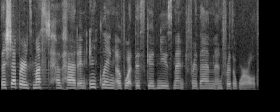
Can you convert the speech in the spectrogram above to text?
The shepherds must have had an inkling of what this good news meant for them and for the world.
